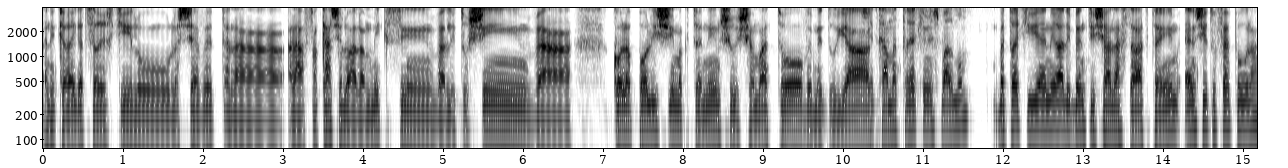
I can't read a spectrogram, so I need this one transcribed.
אני כרגע צריך כאילו לשבת על, ה... על ההפקה שלו, על המיקסים והליטושים וכל הפולישים הקטנים שהוא יישמע טוב ומדויק. שכמה tracks יש באלבום? ב track יהיה נראה לי בין תשעה לעשרה קטעים, אין שיתופי פעולה.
